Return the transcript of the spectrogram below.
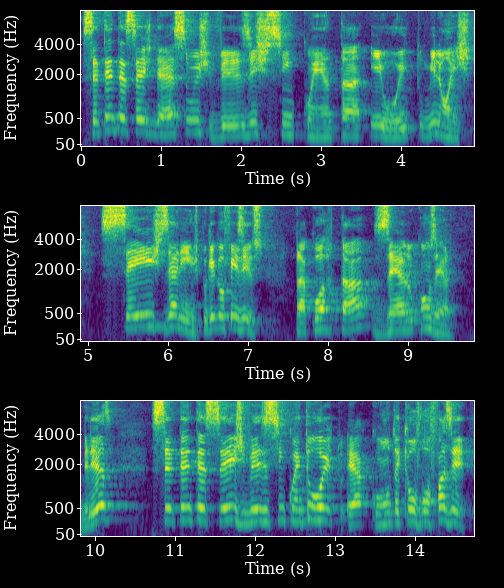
76 décimos vezes 58 milhões. Seis zerinhos. Por que, que eu fiz isso? Para cortar zero com zero. Beleza? 76 vezes 58 é a conta que eu vou fazer.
